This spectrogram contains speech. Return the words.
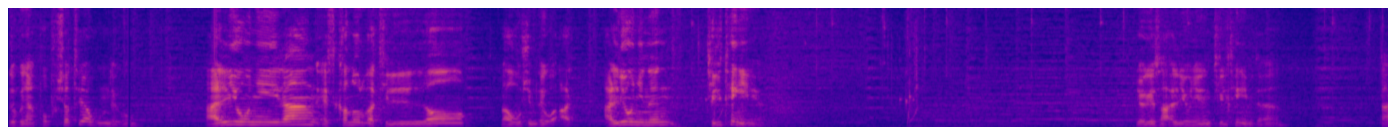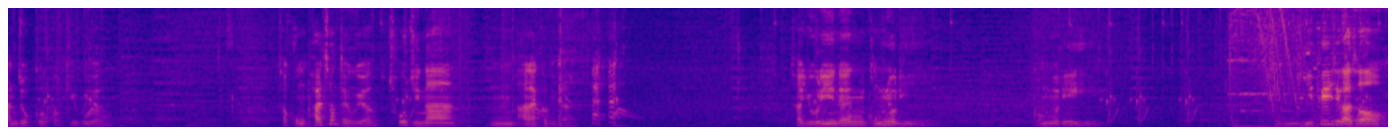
그래서 그냥 버프 셔틀이라고 보면 되고. 알리오니랑 에스카노르가 딜러라고 보시면 되고 아, 알리오니는 딜탱이에요. 여기서 알리오니는 딜탱입니다. 딴조거 벗기고요. 자 08,000대고요. 초지나 음, 안 할 겁니다. 자 요리는 공요리. 공요리. 음, 2페이지 가서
